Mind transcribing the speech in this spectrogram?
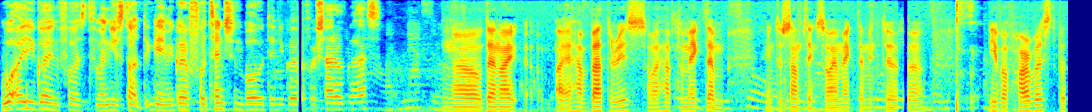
What are you going first when you start the game? You going for tension bow, then you go for shatter glass. No, then I I have batteries, so I have to make them into something. So I make them into uh, Eve of Harvest, but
